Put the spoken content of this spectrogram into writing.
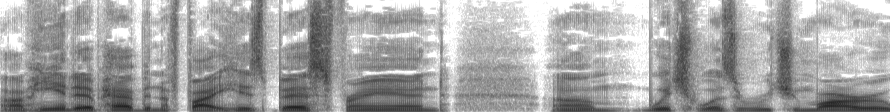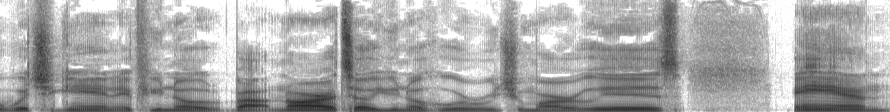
Um, he ended up having to fight his best friend um, which was Orochimaru, which again, if you know about Naruto, you know who Orochimaru is. And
